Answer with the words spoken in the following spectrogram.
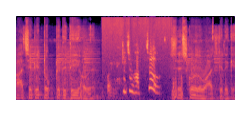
আজকে টপকে দিতেই হবে। কিছু ভাবছ? শেষ করে দেবো আজকে থেকে।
